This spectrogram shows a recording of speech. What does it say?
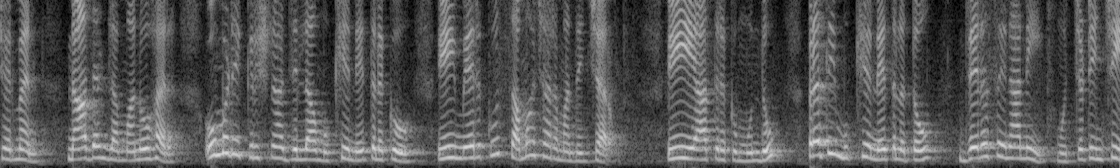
చైర్మన్ నాదండ్ల మనోహర్ ఉమ్మడి కృష్ణా జిల్లా ముఖ్య నేతలకు ఈ మేరకు సమాచారం అందించారు. ఈ యాత్రకు ముందు ప్రతి ముఖ్య నేతలతో జనసేనాని ముచ్చటించి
